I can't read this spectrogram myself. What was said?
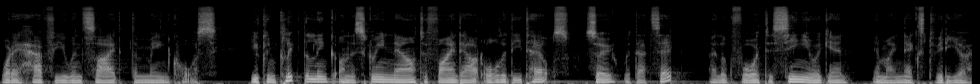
what I have for you inside the main course. You can click the link on the screen now to find out all the details. So with that said, I look forward to seeing you again in my next video.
